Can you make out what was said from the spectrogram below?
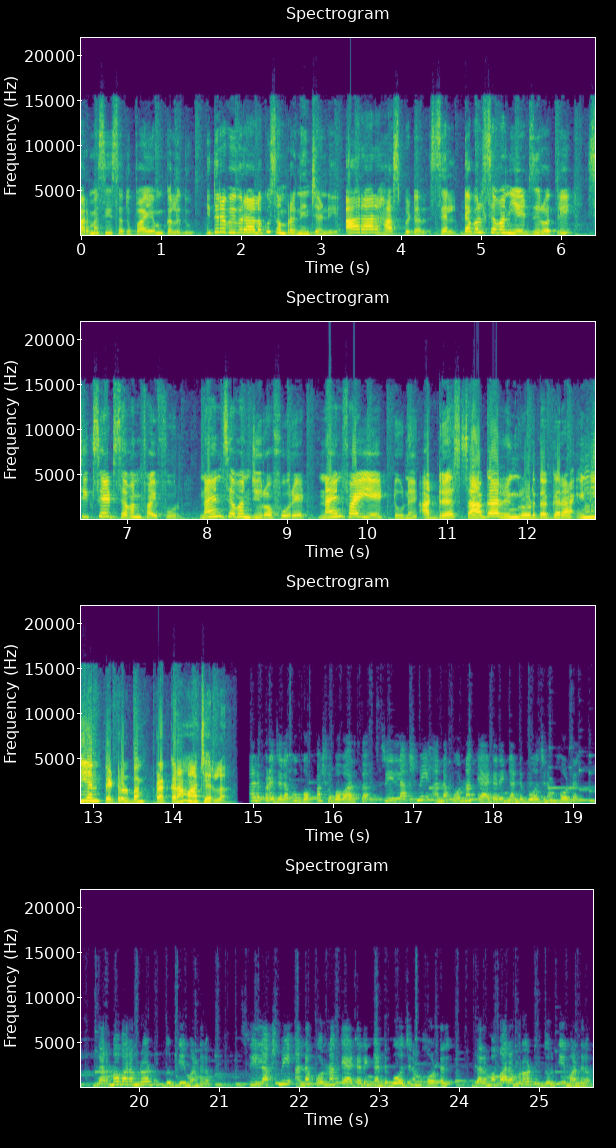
ఫార్మసీ సదుపాయం కలదు. ఇతర వివరాలకు సంప్రదించండి. RR hospital cell double seven eight zero three six eight seven five four nine seven zero four eight nine five eight two nine. Address Sagar ring road దగ్గర ఇండియన్ పెట్రోల్ బంక్ ప్రక్కన మాచర్ల. ప్రజలకు గొప్ప శుభవార్త. శ్రీ లక్ష్మి అన్నపూర్ణ క్యాటరింగ్ అండ్ భోజనం hotel Dharmavaram road Durgi మండలం. Shri Lakshmi Annapurna catering and భోజనం hotel Dharmavaram road Durgi మండలం.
